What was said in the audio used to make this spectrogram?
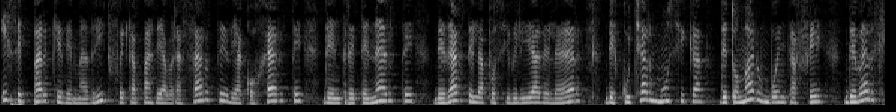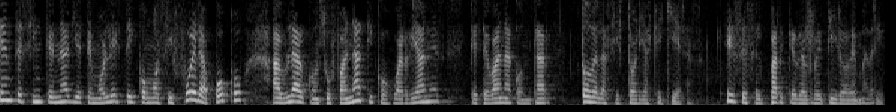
ese parque de Madrid fue capaz de abrazarte, de acogerte, de entretenerte, de darte la posibilidad de leer, de escuchar música, de tomar un buen café, de ver gente sin que nadie te moleste y como si fuera poco, hablar con sus fanáticos guardianes que te van a contar todas las historias que quieras. Ese es el Parque del Retiro de Madrid.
